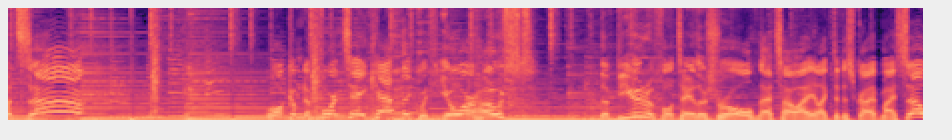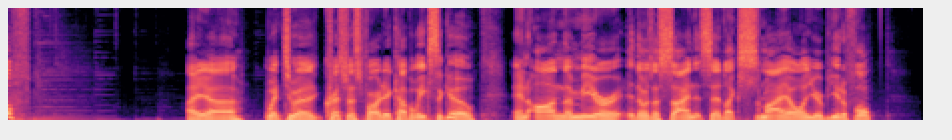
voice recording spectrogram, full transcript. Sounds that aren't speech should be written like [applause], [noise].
What's up? Welcome to Forte Catholic with your host, the beautiful Taylor Schroll. That's how I like to describe myself. I uh, went to a Christmas party a couple weeks ago, and on the mirror there was a sign that said like "Smile, you're beautiful."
